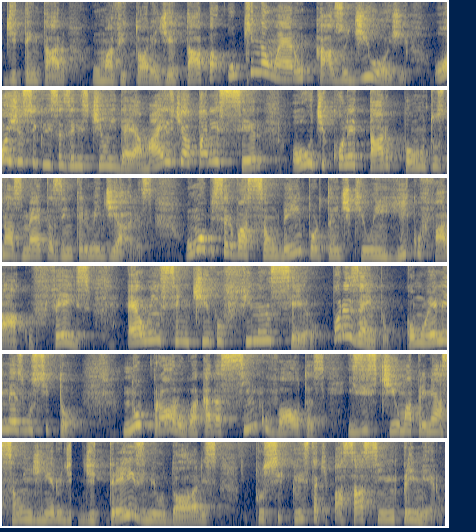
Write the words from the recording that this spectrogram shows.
de tentar uma vitória de etapa, o que não era o caso de hoje. Hoje os ciclistas eles tinham ideia mais de aparecer ou de coletar pontos nas metas intermediárias. Uma observação bem importante que o Henrico Faraco fez é o incentivo financeiro. Por exemplo, como ele mesmo citou, no prólogo, a cada cinco voltas, existia uma premiação em dinheiro de, de 3 mil dólares para o ciclista que passasse em primeiro.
